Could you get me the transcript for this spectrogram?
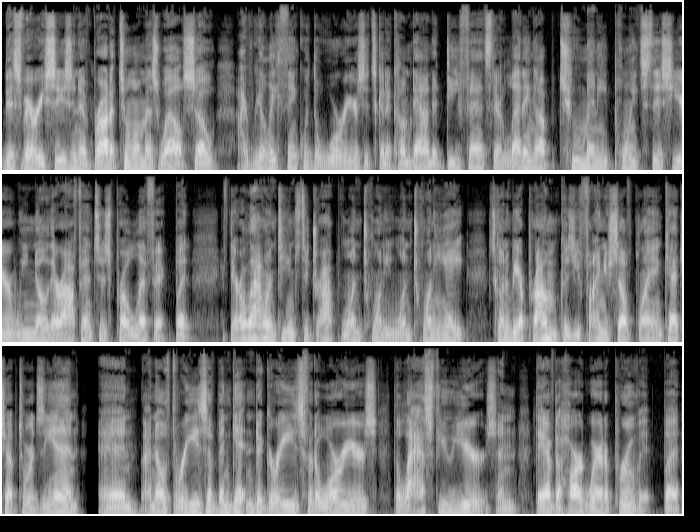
this very season have brought it to them as well. So I really think with the Warriors, it's going to come down to defense. They're letting up too many points this year. We know their offense is prolific, but if they're allowing teams to drop 120, 128, it's going to be a problem because you find yourself playing catch up towards the end. And I know threes have been getting degrees for the Warriors the last few years, and they have the hardware to prove it. But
